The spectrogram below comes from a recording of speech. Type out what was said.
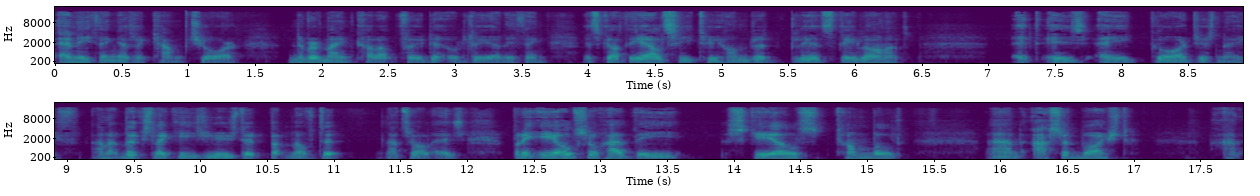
anything as a camp chore. Never mind cut up food. It'll do anything. It's got the LC200 blade steel on it. It is a gorgeous knife. And it looks like he's used it but loved it. That's all it is. But he also had the scales tumbled and acid washed. And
